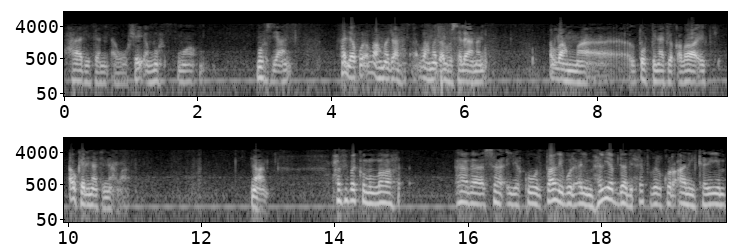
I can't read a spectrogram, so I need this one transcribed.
حادثا أو شيئا مفزعا فليقول اللهم اجعله اللهم اجعله سلاما اللهم الطف بنا في قضائك أو كلمات نحوها. نعم. حفظكم الله. هذا سائل يقول طالب العلم هل يبدأ بحفظ القرآن الكريم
